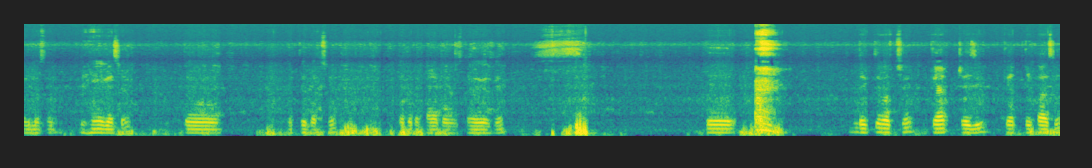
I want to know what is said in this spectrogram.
এগুলো সব ভেঙে গেছে। তো দেখতে পাচ্ছ কতটা খারাপ অবস্থা হয়ে গেছে। তো দেখতে পাচ্ছ ক্যাট ট্রেজি ক্যাট লেখা আছে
